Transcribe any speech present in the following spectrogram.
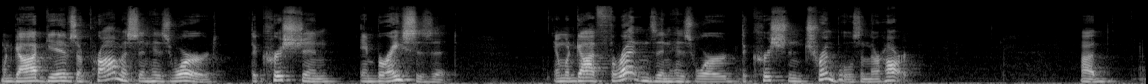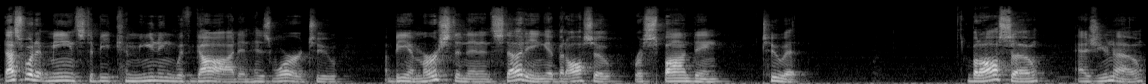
When God gives a promise in His Word, the Christian embraces it. And when God threatens in His Word, the Christian trembles in their heart. Uh, that's what it means to be communing with God and His Word, to be immersed in it and studying it, but also responding to it. But also, as you know,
